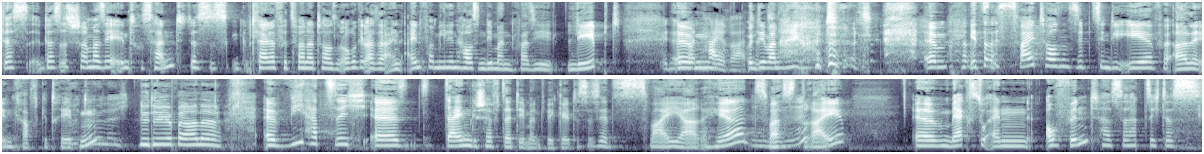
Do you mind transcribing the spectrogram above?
das, das ist schon mal sehr interessant, dass es Kleider für 200.000 Euro gibt. Also ein Einfamilienhaus, in dem man quasi lebt. In dem man Ähm, heiratet. In dem man heiratet. ähm, jetzt ist 2017 die Ehe für alle in Kraft getreten. Natürlich. Die Ehe für alle. Äh, wie hat sich äh, dein Geschäft seitdem entwickelt? Das ist jetzt zwei Jahre her, Mhm. fast drei. Äh, merkst du einen Aufwind? Hast, du- hat sich das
